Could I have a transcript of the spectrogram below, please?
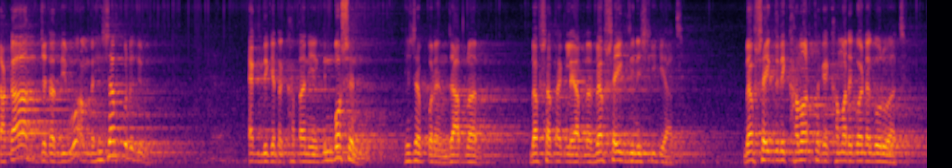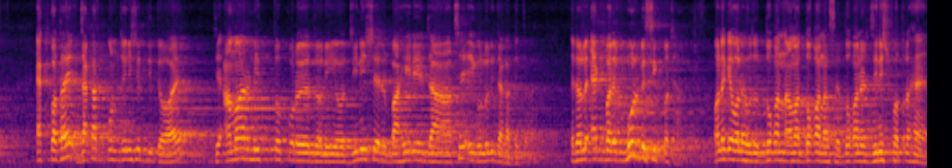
জাকাত যেটা দিব, আমরা হিসাব করে দিব। একদিকে একটা খাতা নিয়ে একদিন বসেন, হিসাব করেন যে আপনার ব্যবসা থাকলে আপনার ব্যবসায়িক জিনিস কী কী আছে। ব্যবসায়িক যদি খামার থাকে, খামারে কয়টা গরু আছে? এক কথায় জাকাত কোন জিনিসের দিতে হয়? যে আমার নিত্য প্রয়োজনীয় জিনিসের বাহিরে যা আছে এইগুলোরই জায়গা দিতে হয়। এটা হলো একবারে মূল বেসিক কথা। অনেকে বলে, হুজুর, দোকান, আমার দোকান আছে, দোকানের জিনিসপত্র হ্যাঁ।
